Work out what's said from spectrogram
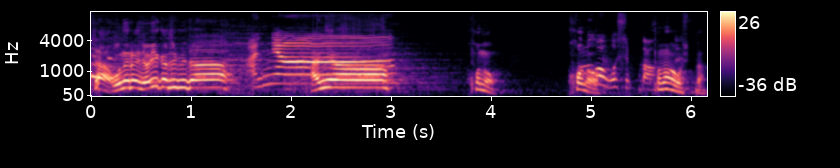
자 오늘은 여기까지입니다. 안녕. 안녕. 코너. 코너 가고 싶다. 코너 가고 싶다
